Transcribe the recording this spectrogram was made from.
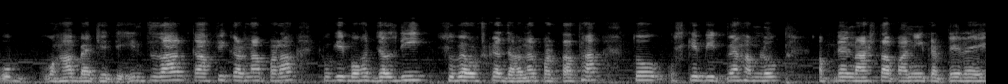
वो वहाँ बैठे थे। इंतज़ार काफ़ी करना पड़ा क्योंकि बहुत जल्दी सुबह उठकर जाना पड़ता था। तो उसके बीच में हम लोग अपने नाश्ता पानी करते रहे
